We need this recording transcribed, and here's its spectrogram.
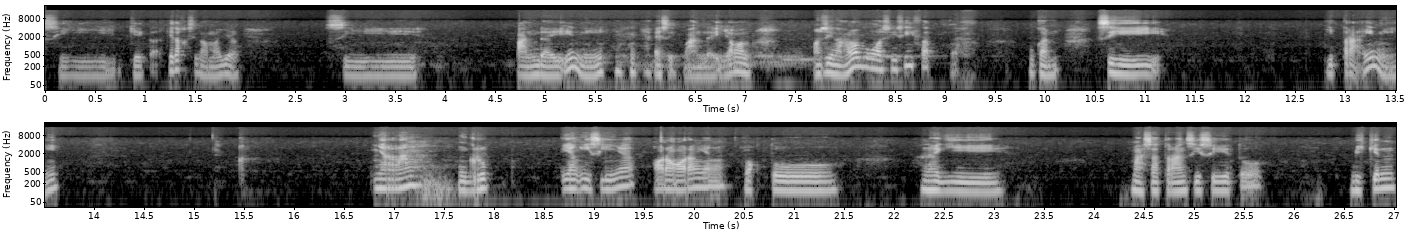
si kita, kasih nama aja si pandai ini eh si pandai jangan. Masih nama bukan ngasih sifat? Bukan. Si Pitra ini nyerang grup yang isinya orang-orang yang waktu lagi masa transisi itu bikin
